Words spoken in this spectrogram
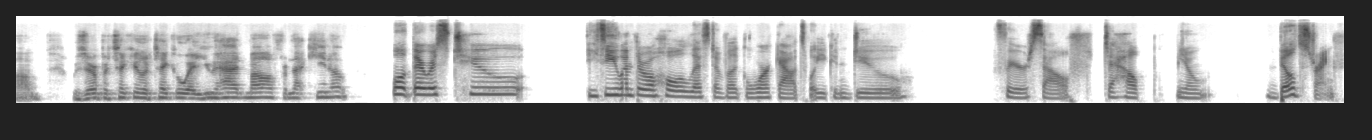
Um, was there a particular takeaway you had, Mal, from that keynote? Well, there was two. See, you went through a whole list of like workouts, what you can do for yourself to help, you know, build strength.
